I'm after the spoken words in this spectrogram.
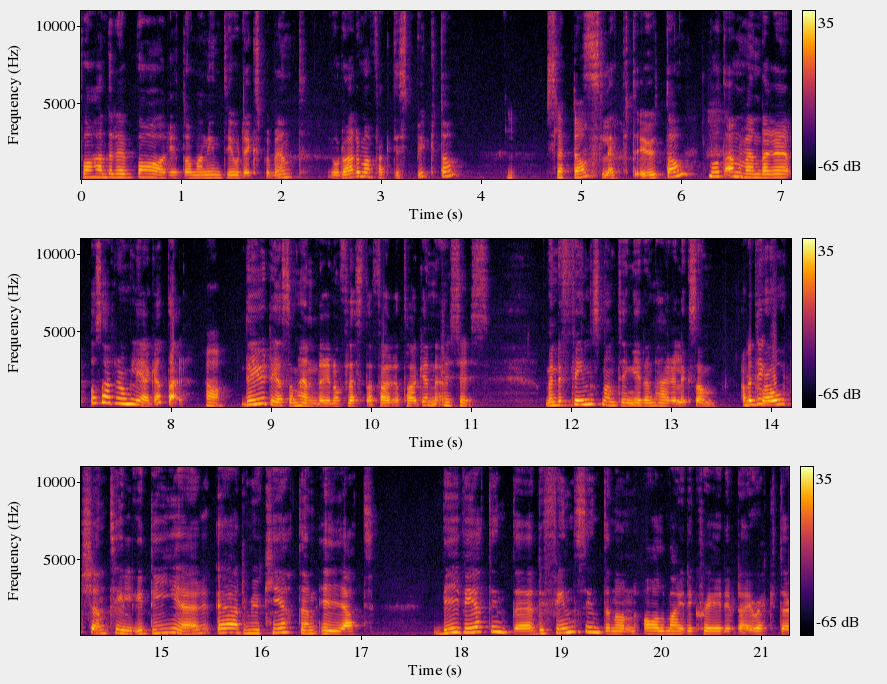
Vad hade det varit om man inte gjorde experiment? Jo, då hade man faktiskt byggt dem, Släpp dem. släppt ut dem mot användare och så hade de legat där. Ja, Det är ju det som händer i de flesta företagen nu. precis. Men det finns någonting i den här liksom Men det- approachen till idéer, ödmjukheten i att vi vet inte, det finns inte någon almighty creative director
